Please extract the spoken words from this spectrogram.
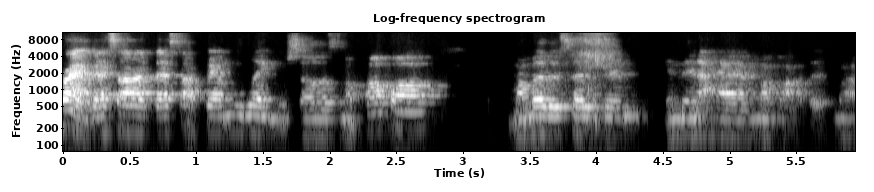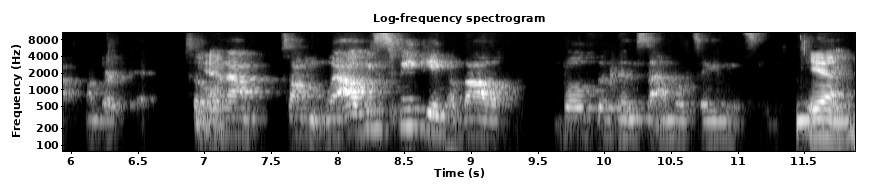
right. That's our that's our family language. So it's my papa, my mother's husband, and then I have my father, my, my birthday. So yeah. when I'm so I'm, when I'll be speaking about both of them simultaneously. Yeah.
